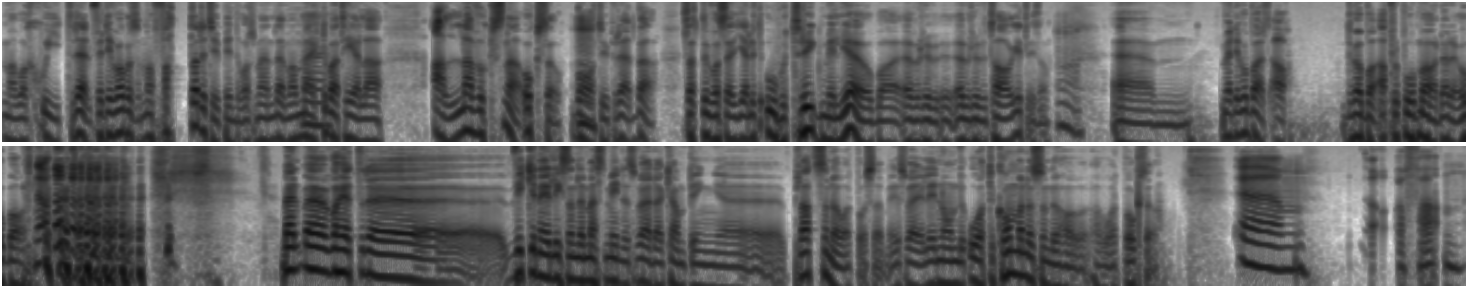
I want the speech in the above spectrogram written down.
man var skiträdd. För det var bara så, man fattade typ inte vad som hände. Man märkte Nej. bara att hela, alla vuxna också var Mm. typ rädda. Så att det var så här jävligt otrygg miljö och bara överhuv, överhuvudtaget. Liksom. Mm. Ehm, men det var bara, ja, det var bara apropå mördare och barn. Men, men vad heter det, vilken är liksom den mest minnesvärda campingplatsen du har varit på så i Sverige? Eller någon återkommande som du har, har varit på också? Ehm, ja, fan.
